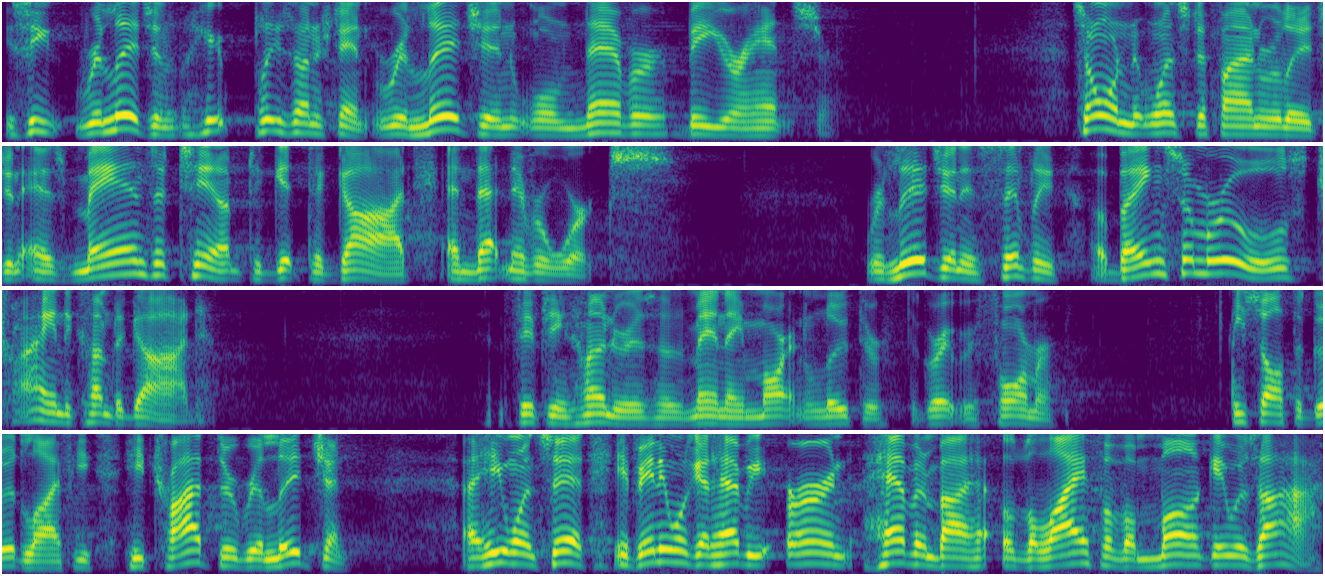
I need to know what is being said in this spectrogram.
You see, religion, here, please understand, religion will never be your answer. Someone wants to define religion as man's attempt to get to God, and that never works. Religion is simply obeying some rules, trying to come to God. In the 1500s, a man named Martin Luther, the great reformer. He sought the good life. He, he tried through religion. Uh, he once said, If anyone could have earned heaven by the life of a monk, it was I.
